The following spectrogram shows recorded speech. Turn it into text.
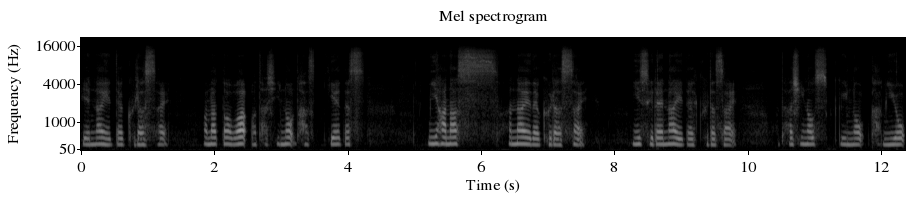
消えないでください。あなたは私の助けです。見放さないでください。見せれないでください。私の救いの神よ。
